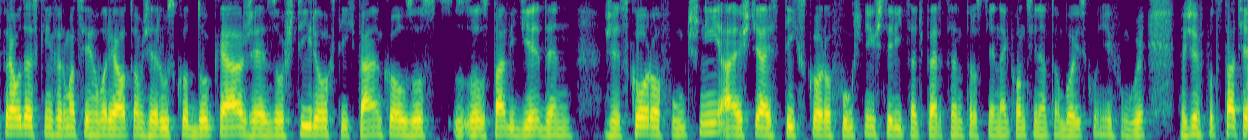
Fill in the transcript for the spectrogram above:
spravodajské informácie hovoria o tom, že Rusko dokáže zo štyroch tých tankov zostaviť jeden, že skoro funkčný a ešte aj z tých skoro funkčných 40% proste na konci na tom boisku nefunguje. Takže v podstate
